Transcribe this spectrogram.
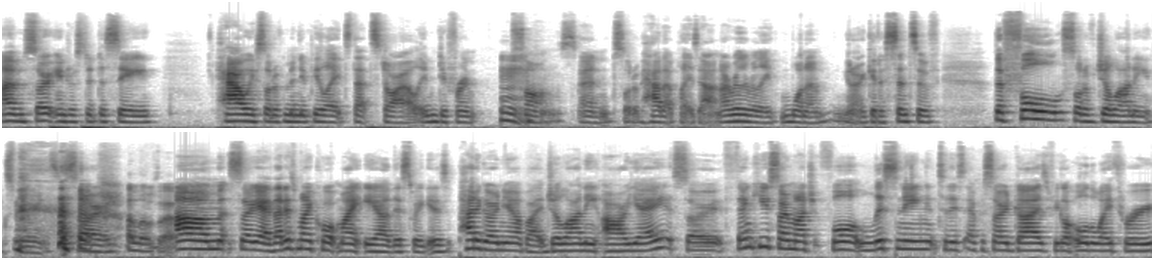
i'm so interested to see how he sort of manipulates that style in different Mm. songs and sort of how that plays out and i really really want to you know get a sense of the full sort of jelani experience so I love that. um, so yeah, that is my caught my ear this week. It is Patagonia by Jelani Aryeh. So thank you so much for listening to this episode, guys. If you got all the way through,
